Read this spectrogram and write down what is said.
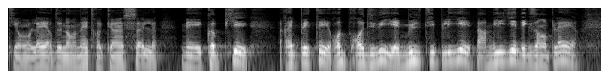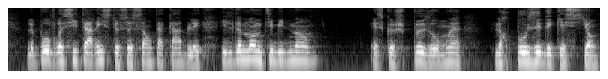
qui ont l'air de n'en être qu'un seul, mais copiés, répétés, reproduits et multipliés par milliers d'exemplaires, le pauvre citariste se sent accablé. Il demande timidement Est-ce que je peux au moins leur poser des questions?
